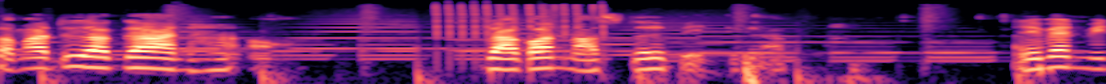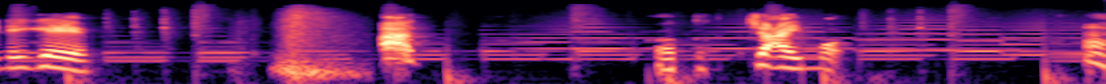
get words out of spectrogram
สามารถเลือกได้นะฮะ Dragon Master เป็นนะครับ นนี้เป็นมินิเกมอะตกใจหมดอะ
